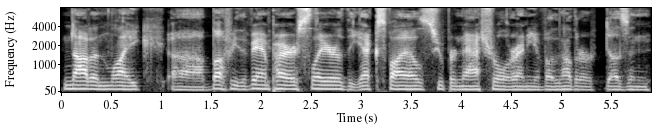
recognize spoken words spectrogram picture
not unlike uh, Buffy the Vampire Slayer, The X Files, Supernatural, or any of another dozen.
